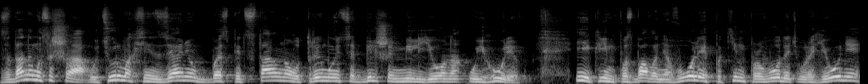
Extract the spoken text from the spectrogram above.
За даними США, у тюрмах Сіньцзяню безпідставно утримується більше мільйона уйгурів. І крім позбавлення волі, Пекін проводить у регіоні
